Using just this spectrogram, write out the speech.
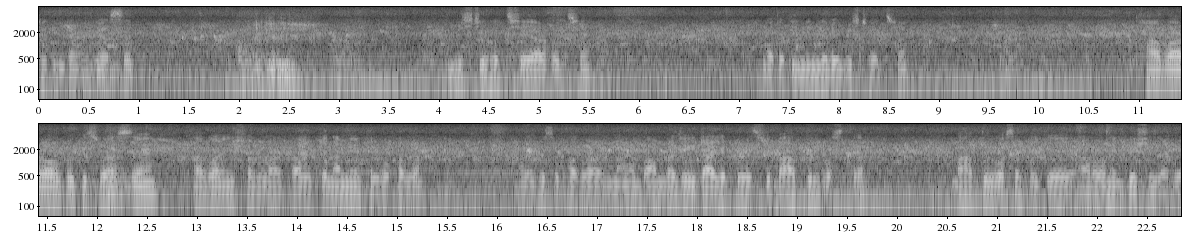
যে তিনটা মুরগি আছে। বৃষ্টি হচ্ছে আর হচ্ছে। গত তিন দিন ধরে বৃষ্টি হচ্ছে। খাবার অল্প কিছু আছে। খাবার ইনশাল্লাহ কালকে নামিয়ে ফেলব খাবার আরও কিছু খাবার নামাবো। আমরা যেই টার্গেট করেছি বাহাত্তর বস্তা। বাহাত্তর বস্তা থেকে আরও অনেক বেশি যাবে।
